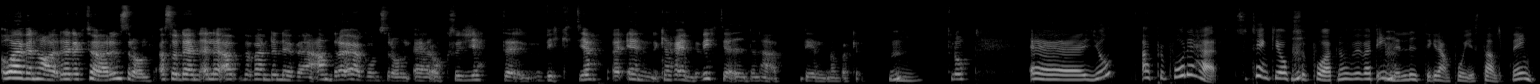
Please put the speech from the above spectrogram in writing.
och även ha redaktörens roll, alltså den, eller vem det nu är, andra ögons roll är också jätteviktiga. En, kanske ännu viktigare i den här delen av böckerna. Mm. Mm. Förlåt? Eh, jo, apropå det här så tänker jag också mm. på att nu har vi varit inne mm. lite grann på gestaltning.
